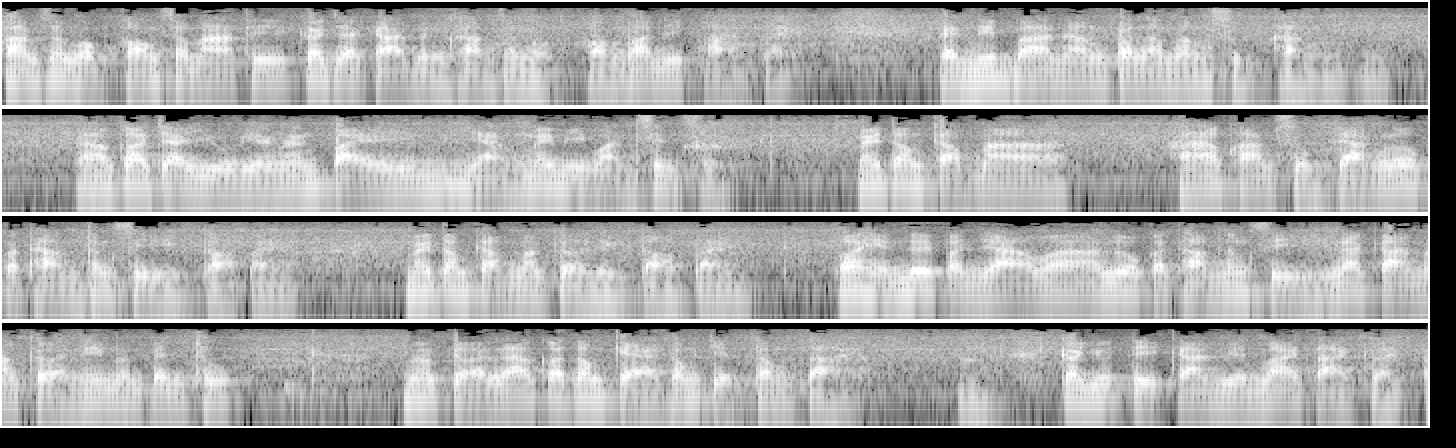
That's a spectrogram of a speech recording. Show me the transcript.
ความสงบของสมาธิก็จะกลายเป็นความสงบของพระนิพพานไป เป็นนิบานังปรมังสุขขัง แล้วก็จะอยู่อย่างนั้นไปอย่างไม่มีวันสิ้นสุด ไม่ต้องกลับมาหาความสุขจากโลกธรรมทั้งสี่ต่อไป ไม่ต้องกลับมาเกิดอีกต่อไป เพราะเห็นด้วยปัญญาว่าโลกธรรมทั้งสี่และการมาเกิดนี้มันเป็นทุกข์เมื่อเกิดแล้วก็ต้องแก่ต้องเจ็บต้องตาย ก็ยุติการเวียนว่ายตายเกิดไป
